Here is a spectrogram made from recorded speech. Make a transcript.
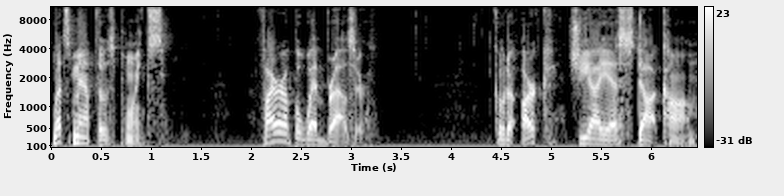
Let's map those points. Fire up a web browser. Go to arcgis.com.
